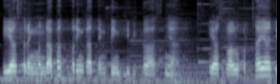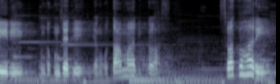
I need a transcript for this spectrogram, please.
Ia sering mendapat peringkat yang tinggi di kelasnya. Ia selalu percaya diri untuk menjadi yang utama di kelas. Suatu hari,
